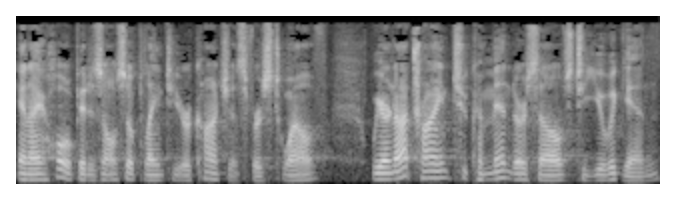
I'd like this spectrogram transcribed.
and I hope it is also plain to your conscience. Verse 12. We are not trying to commend ourselves to you again,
